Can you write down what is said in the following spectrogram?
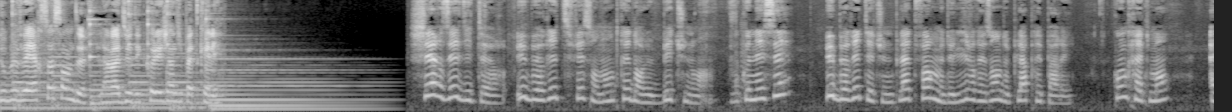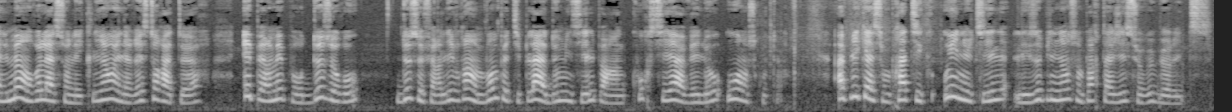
WR62, la radio des collégiens du Pas-de-Calais. Chers éditeurs, Uber Eats fait son entrée dans le Béthunois. Vous connaissez? Uber Eats est une plateforme de livraison de plats préparés. Concrètement, elle met en relation les clients et les restaurateurs et permet pour 2 euros de se faire livrer un bon petit plat à domicile par un coursier à vélo ou en scooter. Application pratique ou inutile, les opinions sont partagées sur Uber Eats.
